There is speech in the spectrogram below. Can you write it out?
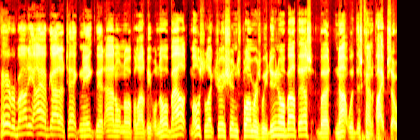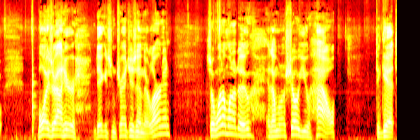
Hey everybody, I have got a technique that I don't know if a lot of people know about. Most electricians, plumbers, we do know about this, but not with this kind of pipe. So boys are out here digging some trenches and they're learning. So what I'm gonna do is I'm gonna show you how to get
